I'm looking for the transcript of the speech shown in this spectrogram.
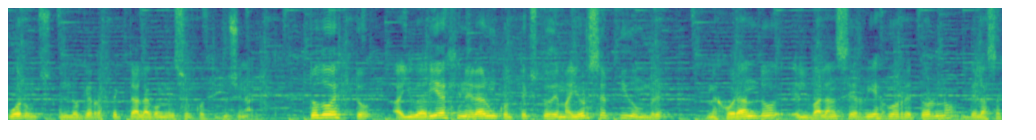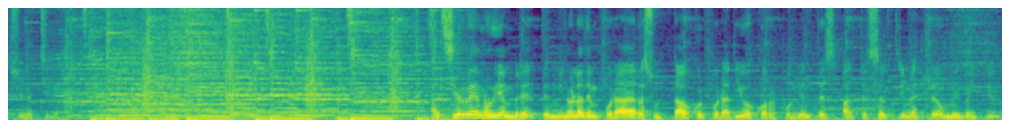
quórums en lo que respecta a la Convención Constitucional. Todo esto ayudaría a generar un contexto de mayor certidumbre mejorando el balance riesgo-retorno de las acciones chilenas. Al cierre de noviembre terminó la temporada de resultados corporativos correspondientes al tercer trimestre de 2021.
